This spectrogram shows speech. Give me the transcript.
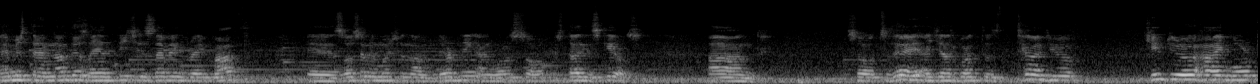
I'm Mr. Hernandez. I am teaching 7th grade math, uh, social emotional learning, and also study skills. And so today I just want to tell you, keep your high work,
